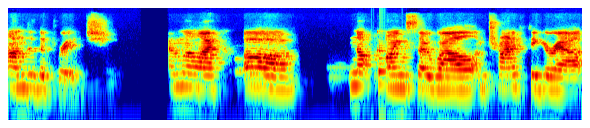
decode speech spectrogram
under the bridge and we're like, oh, not going so well. I'm trying to figure out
